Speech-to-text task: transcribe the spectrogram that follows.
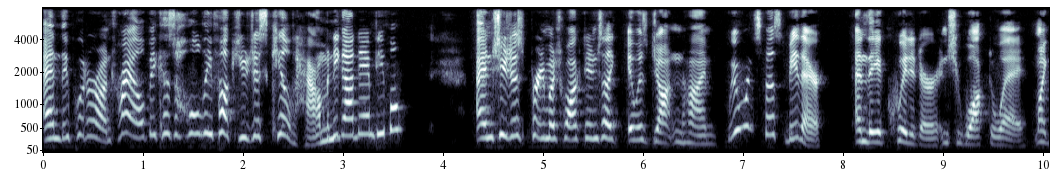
And they put her on trial because holy fuck, you just killed how many goddamn people? And she just pretty much walked in, she's like, it was Jotunheim. We weren't supposed to be there. And they acquitted her and she walked away. I'm like,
